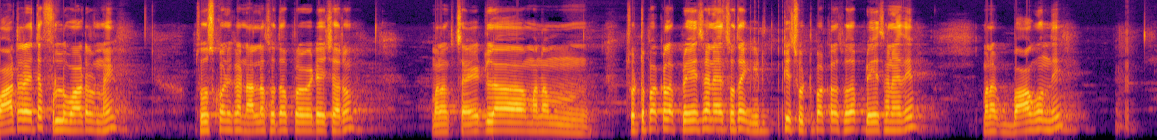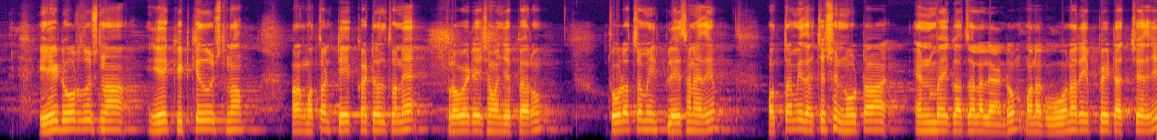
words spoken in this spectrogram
వాటర్ అయితే ఫుల్ వాటర్ ఉన్నాయి. చూసుకొని ఇక్కడ నల్ల సుత ప్రొవైడ్ చేశారు. మనకు సైడ్లో మనం చుట్టుపక్కల ప్లేస్ అనేది చూద్దాం ఇంటి చుట్టుపక్కల చూద్దాం ప్లేస్ అనేది మనకు బాగుంది. ఏ డోర్ చూసినా ఏ కిటికీ చూసినా మనకు మొత్తం టేక్ కట్టెలతోనే ప్రొవైడ్ చేసామని చెప్పారు. చూడొచ్చు మీ ప్లేస్ అనేది. మొత్తం ఇది వచ్చేసి నూట ఎనభై గజాల ల్యాండ్. మనకు ఓనర్ చెప్పేటి వచ్చేది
